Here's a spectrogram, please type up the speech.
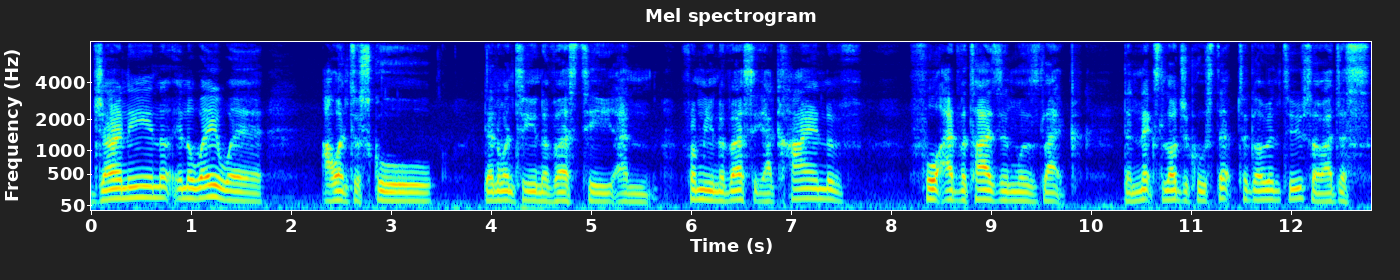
journey in in a way where I went to school, then went to university, and from university, I kind of thought advertising was like the next logical step to go into. So I just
